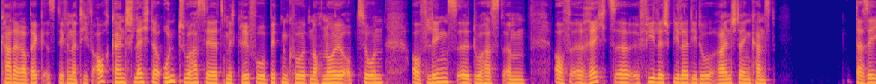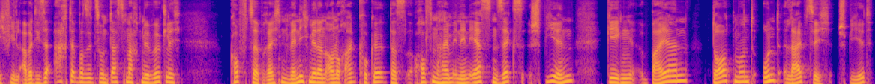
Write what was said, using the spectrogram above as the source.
Kaderer Beck ist definitiv auch kein schlechter. Und du hast ja jetzt mit Griffo Bittenkurt noch neue Optionen auf links, äh, du hast ähm, auf rechts äh, viele Spieler, die du reinstellen kannst. Da sehe ich viel, aber diese Achterposition, das macht mir wirklich Kopfzerbrechen, wenn ich mir dann auch noch angucke, dass Hoffenheim in den ersten sechs Spielen gegen Bayern, Dortmund und Leipzig spielt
